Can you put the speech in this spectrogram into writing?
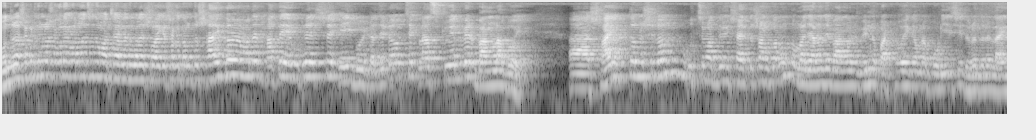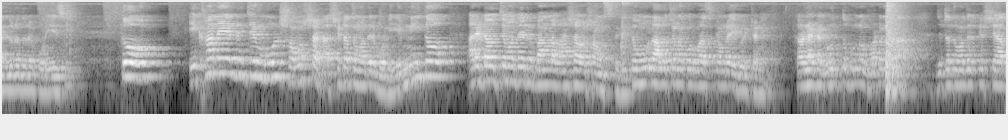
বন্ধুরা, আশা করি তোমরা সকলে ভালো আছো। তোমার চ্যানেলে তোমাদের সবাইকে স্বাগতম। তো স্বাভাবিকভাবে আমাদের হাতে উঠে এসেছে এই বইটা, যেটা হচ্ছে ক্লাস টুয়েলভের বাংলা বই। সাহিত্য অনুশীলন, উচ্চ মাধ্যমিক সাহিত্য সংকলন। তোমরা জানো যে বাংলার বিভিন্ন পাঠ্য বইকে আমরা পড়িয়েছি, ধরে ধরে লাইন ধরে ধরে পড়িয়েছি। তো এখানের যে মূল সমস্যাটা, সেটা তোমাদের বলি। এমনিই তো, আর এটা হচ্ছে আমাদের বাংলা ভাষা ও সংস্কৃতি। তো মূল আলোচনা করব আজকে আমরা এই বইটা নিয়ে। কারণ একটা গুরুত্বপূর্ণ ঘটনা যেটা তোমাদেরকে শেয়ার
